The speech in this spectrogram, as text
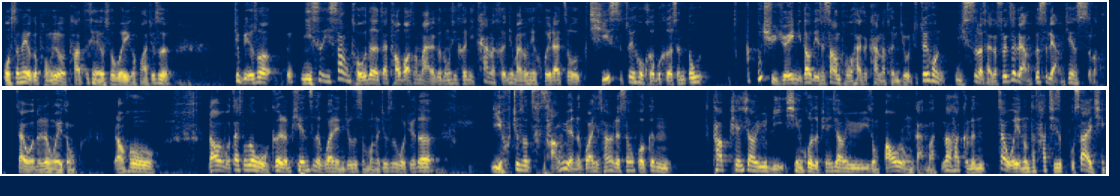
我身边有个朋友，他之前有说过一个话，就是就比如说你是一上头的，在淘宝上买了个东西，和你看了很久买东西回来之后，其实最后合不合身都不取决于你到底是上头还是看了很久，就最后你试了才知道。所以这两个是两件事了，在我的认为中。然后，然后我再说说我个人偏执的观点，就是什么呢？就是我觉得以就是长远的关系，长远的生活更。它偏向于理性或者偏向于一种包容感吧，那它可能在我眼中，它它其实不是爱情。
